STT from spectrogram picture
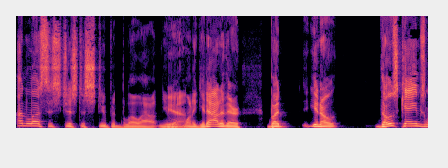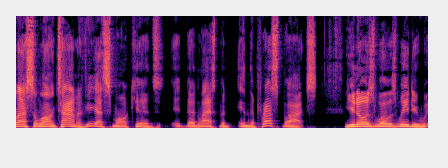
unless it's just a stupid blowout and you Yeah. want to get out of there. But you know, those games last a long time. If you got small kids, it doesn't last. But in the press box, you know as well as we do, we,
